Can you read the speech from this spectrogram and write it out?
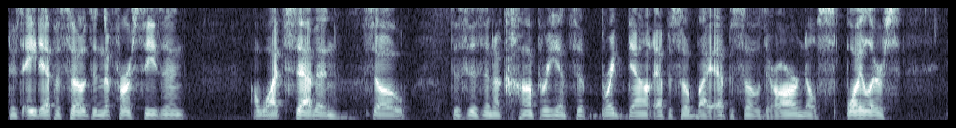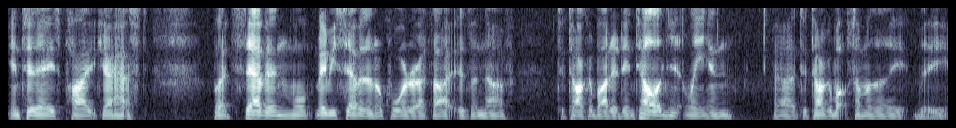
There's eight episodes in the first season. I watched seven, so this isn't a comprehensive breakdown episode by episode. There are no spoilers in today's podcast, but seven, well, maybe seven and a quarter, I thought is enough to talk about it intelligently and uh, to talk about some of the, the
